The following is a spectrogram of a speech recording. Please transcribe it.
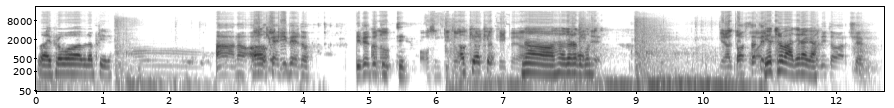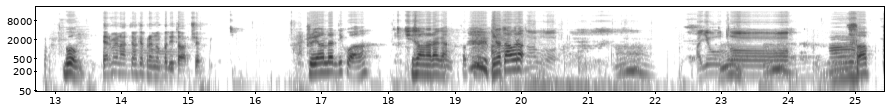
Vai, provo ad aprire. Ah, no, oh, Occhio, ok, vi creeper. vedo. Vi vedo Ah, no. tutti. Ho sentito Occhio, un occhio. creeper. No, sono tornato con... Oh, state cuori. Li ho trovati, un raga. po' di torce. Boom. Fermi un attimo che prendo un po' di torce. Proviamo ad andare di qua? Ci sono, raga. Più- Minotauro. Tauro. Aiuto. Fap,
